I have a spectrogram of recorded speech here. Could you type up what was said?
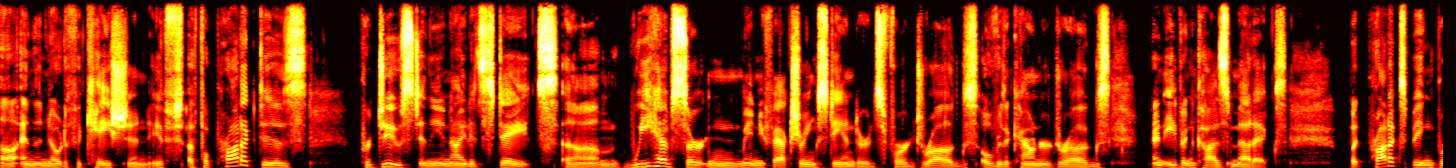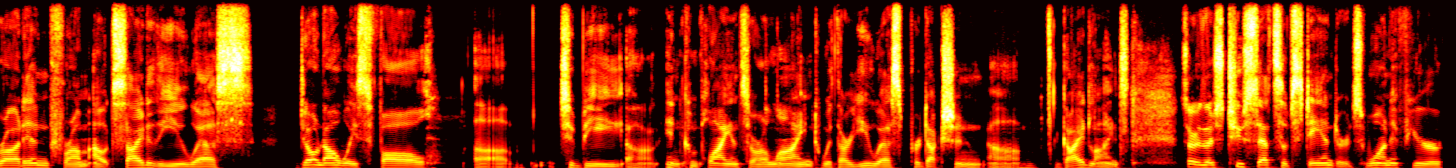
uh, and the notification. If if a product is produced in the United States, um, we have certain manufacturing standards for drugs, over the counter drugs, and even cosmetics. But products being brought in from outside of the U.S. don't always fall uh, to be uh, in compliance or aligned with our U.S. production um, guidelines. So there's two sets of standards. One, if you're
